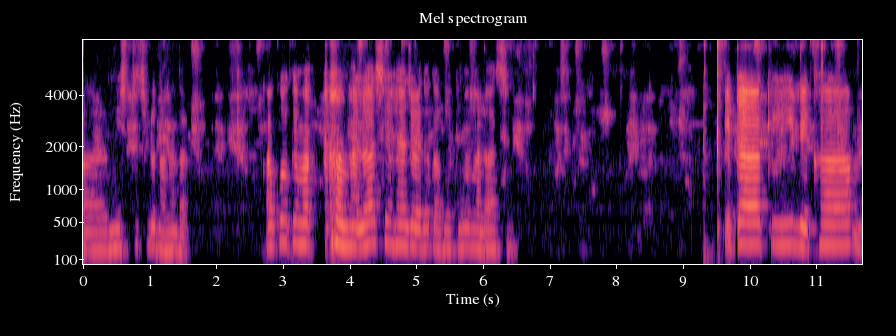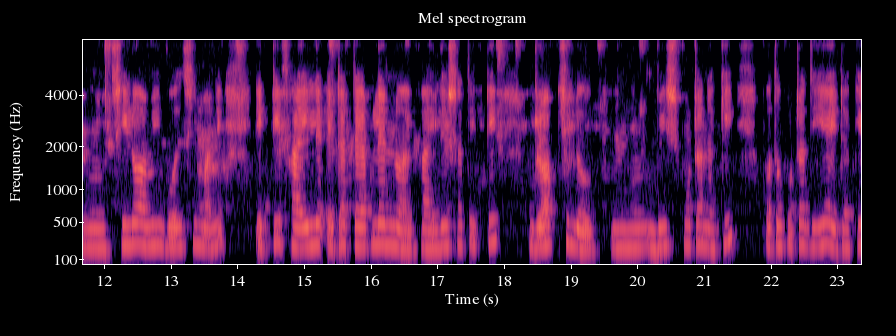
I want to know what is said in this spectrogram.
আর মিষ্টি ছিল দানাদার কাকু কাকিমা ভালো আছে? হ্যাঁ জয়দা কাকু কাকিমা ভালো আছে। এটা কি লেখা ছিল আমি বলছি মানে একটি ফাইলে, এটা ট্যাবলেট নয়, ফাইলের সাথে একটি ড্রপ ছিল বিশ ফোঁটা নাকি, কত ফোঁটা দিয়ে এটাকে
